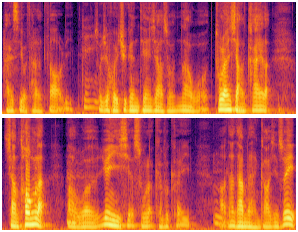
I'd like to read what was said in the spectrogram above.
还是有他的道理。对，所以就回去跟天下说，那我突然想开了，想通了啊，我愿意写书了，可不可以？好，那他们很高兴。所以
